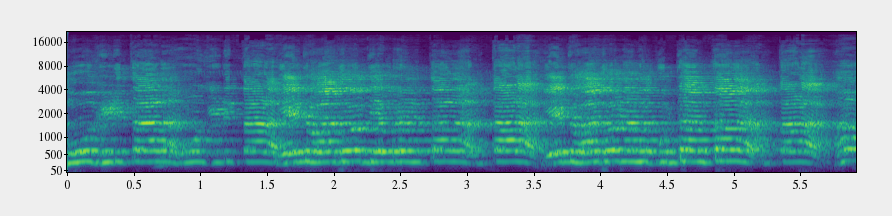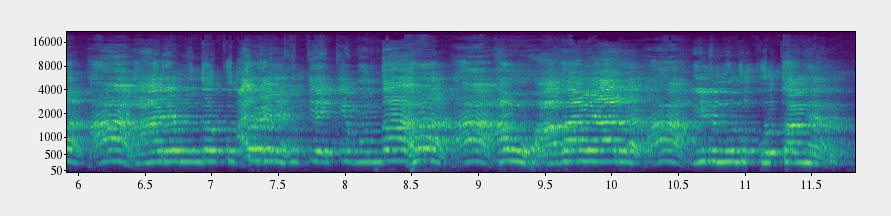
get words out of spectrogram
ಮೂಗ್ ಹಿಡಿತಾಳ. ಮೂಗ್ ಹಿಡಿತಾಳ. ಏನ್ ಹೋದೋ ದೇವ್ರ ಅಂತಾಳ. ಅಂತಾಳ. ಏನ್ ಹೋದೋ ನನ್ನ ಗುಡ್ಡ ಅಂತಾಳ. ಅಂತಾಳ. ಹಾ. ಹಾ. ನಾರೇ ಮುಂದ ಕೂತಾನೆ. ಕುತ್ತಿ ಆಕಿ ಮುಂದ. ಹಾ. ಅವ ಹೋದಾವ ಯಾರ? ಹಾ. ಇಲ್ಲಿ ಮುಂದ ಕೂತಾವ ಯಾರು?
